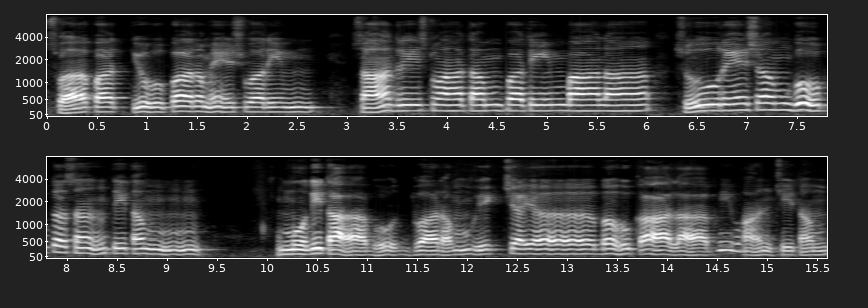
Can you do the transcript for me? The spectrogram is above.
स्वपत्युः परमेश्वरीं। सा दृष्ट्वा तं पतिं बाला, सुरेशं गुप्तसंस्थितम्। मुदिता भूद्वरं वीक्षय बहुकालाभिवाञ्छितं।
